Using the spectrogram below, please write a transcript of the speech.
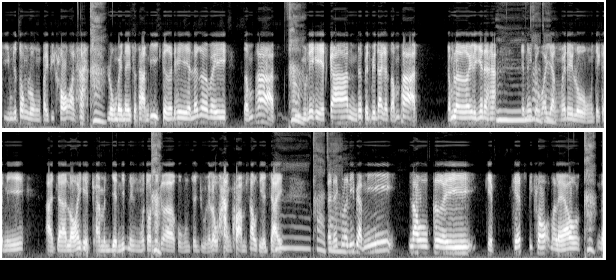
ทีมจะต้องลงไปพิเคราะห์นะค่ะลงไปในสถานที่เกิดเหตุแล้วก็ไปสัมภาษณ์ค่ะผู้อยู่ในเหตุการณ์ ถ้าเป็นไปได้ก็สัมภาษณ์จำเลยอะไรเงี้ยนะฮะอืมแต่เนื่องจากว่าค่ะยังไม่ได้ลง แต่คันนี้อาจจะรอให้เหตุการณ์มันเย็นนิดนึงเพราะตอนนี้ค่ะก็คงจะอยู่ในระหว่างความเศร้าเสียใจอืมค่ะอาจารย์แต่ในกรณีแบบนี้เราเคย เก็บเคสพิเคราะห์มาแล้วค่ะใน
